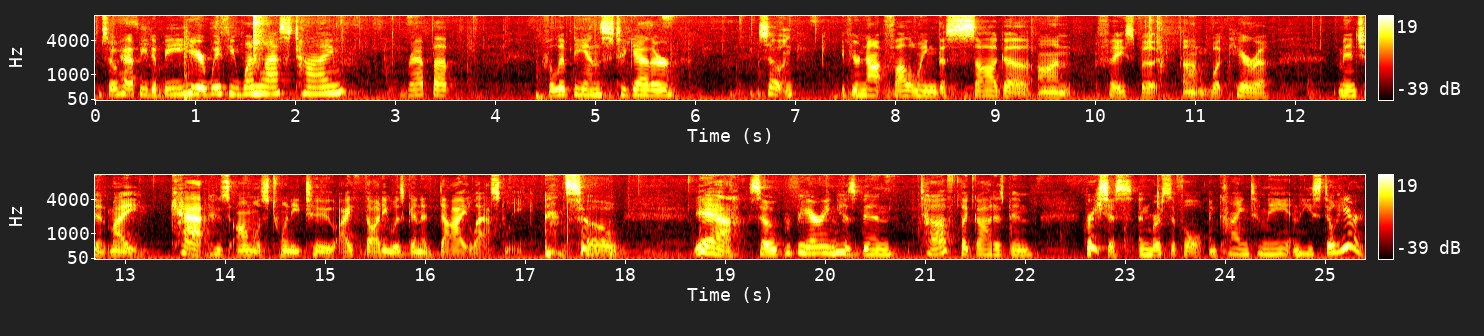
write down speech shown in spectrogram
I'm so happy to be here with you one last time. Wrap up Philippians together. So, if you're not following the saga on Facebook, um, what Kara mentioned, my cat, who's almost 22, I thought he was going to die last week. And so, yeah, so preparing has been tough, but God has been gracious and merciful and kind to me, and He's still here.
